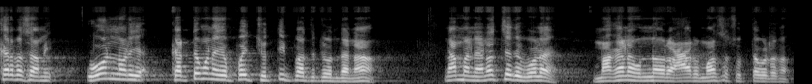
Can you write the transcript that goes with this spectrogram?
கருப்பசாமி உன்னுடைய கட்டுமனையை போய் சுற்றி பார்த்துட்டு வந்தேன்னா நம்ம நினச்சது போல் மகனை இன்னொரு ஆறு மாதம் சுத்த விடணும்.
